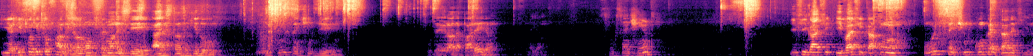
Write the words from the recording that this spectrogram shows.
E aqui foi o que eu falei, elas vão permanecer a distância aqui do, do 5 centímetros de o degrau da parede, ó. Aí, ó. 5 centímetros e, ficar, e vai ficar com 8 centímetros concretado aqui.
